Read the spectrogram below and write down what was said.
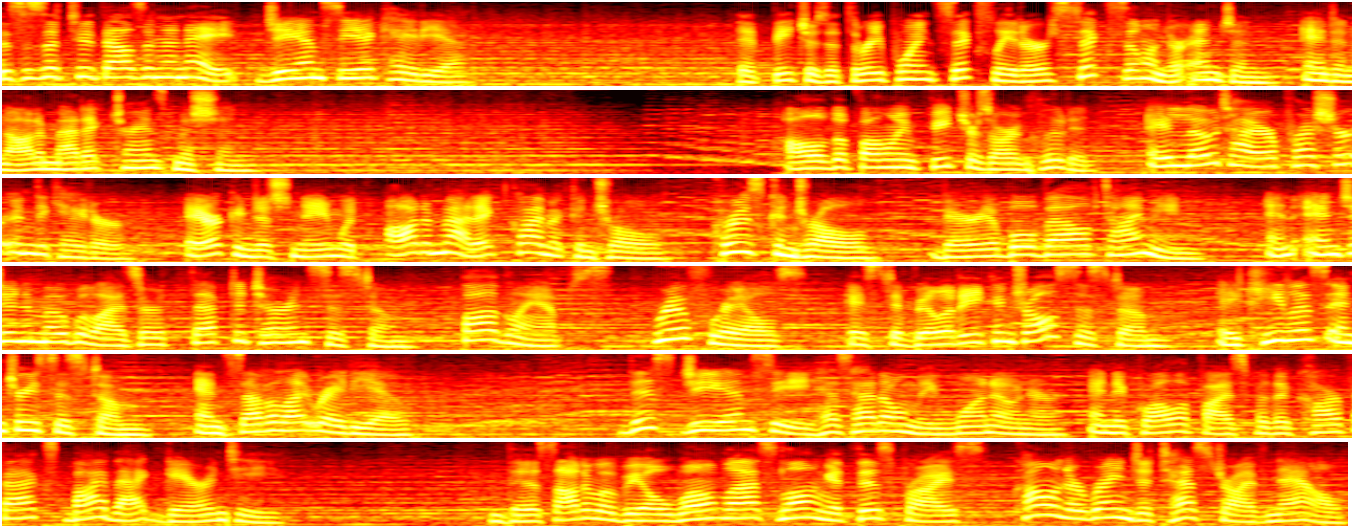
This is a 2008 GMC Acadia. It features a 3.6 liter six cylinder engine and an automatic transmission. All of the following features are included a low tire pressure indicator, air conditioning with automatic climate control, cruise control, variable valve timing, an engine immobilizer theft deterrent system, fog lamps, roof rails, a stability control system, a keyless entry system, and satellite radio. This GMC has had only one owner and it qualifies for the Carfax buyback guarantee. This automobile won't last long at this price. Call and arrange a test drive now.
